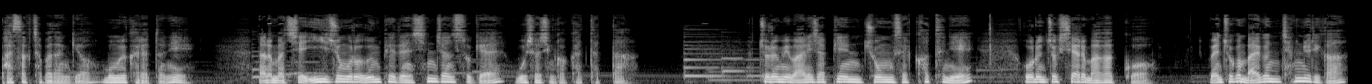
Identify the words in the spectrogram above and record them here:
바싹 잡아당겨 몸을 가렸더니 나는 마치 이중으로 은폐된 신전 속에 모셔진 것 같았다. 주름이 많이 잡힌 주홍색 커튼이 오른쪽 시야를 막았고 왼쪽은 맑은 창유리가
